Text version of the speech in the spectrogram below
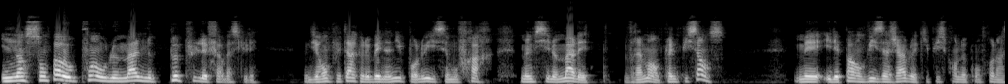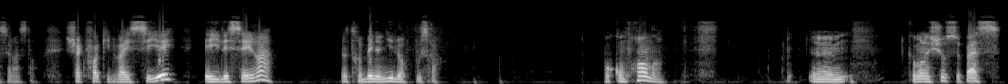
Ils n'en sont pas au point où le mal ne peut plus les faire basculer. Nous dirons plus tard que le Benoni, pour lui, c'est moufrar, même si le mal est vraiment en pleine puissance. Mais il n'est pas envisageable qu'il puisse prendre le contrôle un seul instant. Chaque fois qu'il va essayer, et il essayera, notre Benoni le repoussera. Pour comprendre euh, comment les choses se passent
